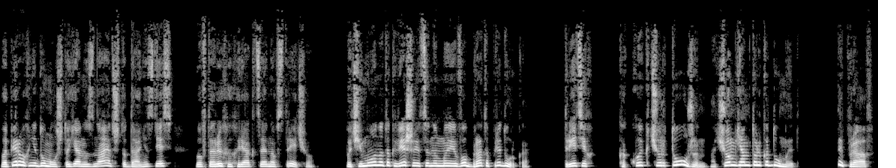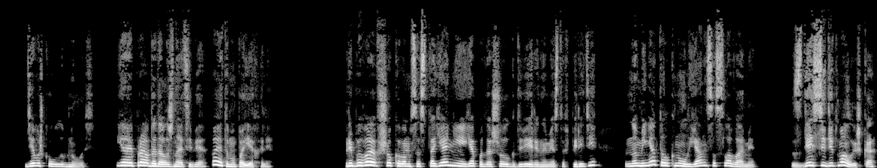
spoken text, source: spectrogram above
Во-первых, не думал, что Ян узнает, что Даня здесь. Во-вторых, их реакция на встречу. Почему она так вешается на моего брата-придурка? В-третьих, какой к черту ужин? О чем Ян только думает? Ты прав. Девушка улыбнулась. Я и правда должна тебе, поэтому поехали. Пребывая в шоковом состоянии, я подошел к двери на место впереди, но меня толкнул Ян со словами Здесь сидит малышка,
